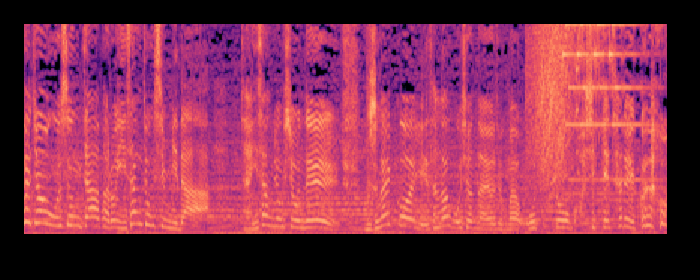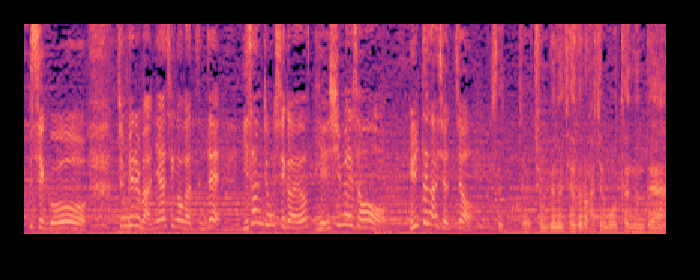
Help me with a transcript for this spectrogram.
최종 우승자 바로 이상종 씨입니다. 자, 이상종 씨 오늘 우승할 걸 예상하고 오셨나요? 정말 옷도 멋있게 차려입고 나오시고 준비를 많이 하신 것 같은데 이상종 씨가요 예심에서 1등 하셨죠? 그래서 저 준비는 제대로 하지를 못했는데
